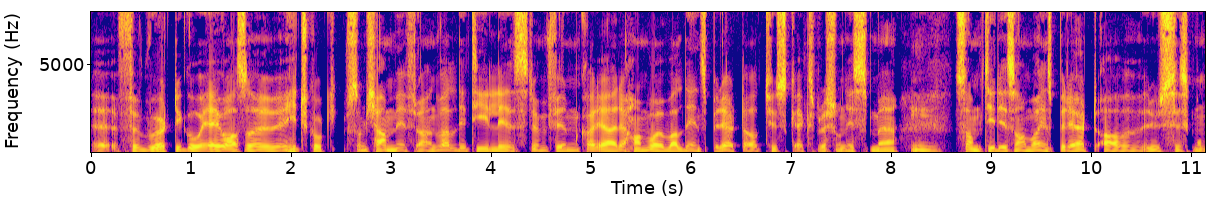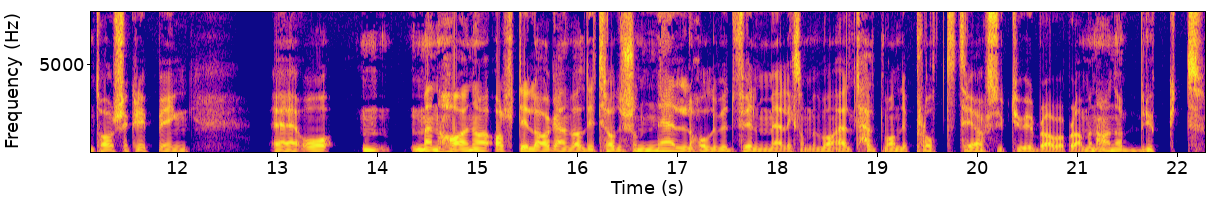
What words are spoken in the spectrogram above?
eh, for Vertigo er jo altså Hitchcock, som kommer fra en veldig tidlig stumfilmkarriere, han var jo veldig inspirert av tysk ekspresjonisme, samtidig som han var inspirert av russisk montasjeklipping. Eh, og, men han har alltid laga en veldig tradisjonell Hollywood-film med liksom et helt vanlig plott, treaktstruktur, bla, bla, bla. Men han har brukt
